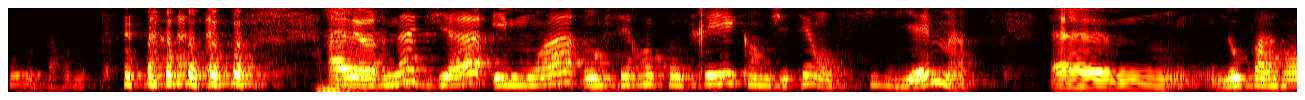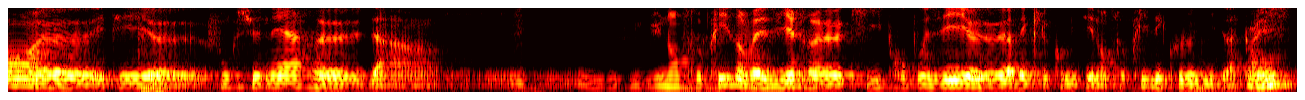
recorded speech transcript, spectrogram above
Oh, ça remonte. Alors Nadia et moi, on s'est rencontrés quand j'étais en sixième. Euh, nos parents euh, étaient euh, fonctionnaires d'un d'une entreprise, on va dire, qui proposait avec le comité d'entreprise des colonies de vacances.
